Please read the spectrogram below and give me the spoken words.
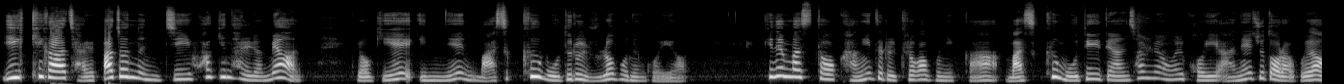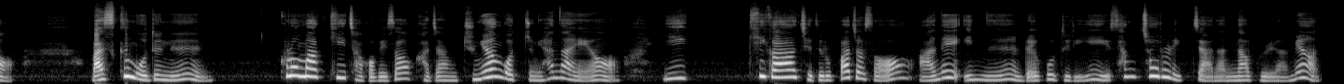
이 키가 잘 빠졌는지 확인하려면 여기에 있는 마스크 모드를 눌러보는 거예요. 키넷마스터 강의들을 들어가 보니까 마스크 모드에 대한 설명을 거의 안 해주더라고요. 마스크 모드는 크로마키 작업에서 가장 중요한 것 중에 하나예요. 이 키가 제대로 빠져서 안에 있는 레고들이 상처를 입지 않았나 보려면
